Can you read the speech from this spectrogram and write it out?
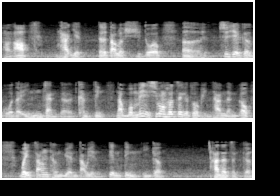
好，然后他也得到了许多呃世界各国的影展的肯定。那我们也希望说这个作品它能够为张腾元导演奠定一个。他的整个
